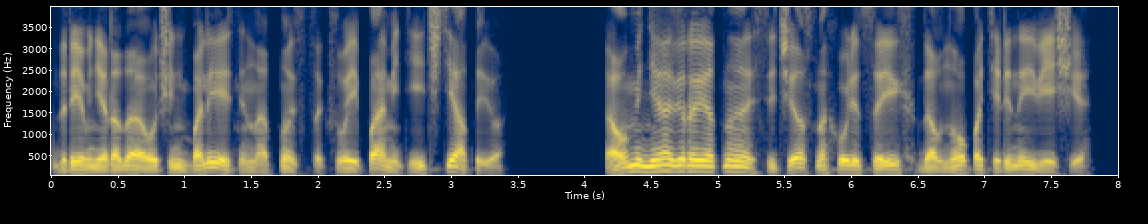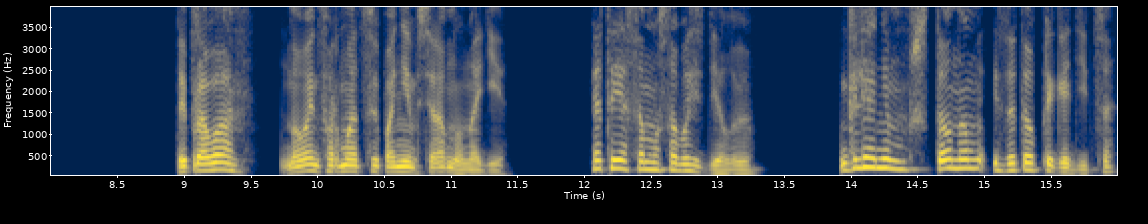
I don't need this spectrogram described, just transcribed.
Древние рода очень болезненно относятся к своей памяти и чтят ее. А у меня, вероятно, сейчас находятся их давно потерянные вещи. Ты права, но информацию по ним все равно найди. Это я само собой сделаю. Глянем, что нам из этого пригодится.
